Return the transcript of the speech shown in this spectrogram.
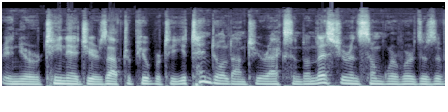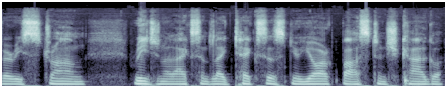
in your teenage years after puberty, you tend to hold on to your accent unless you're in somewhere where there's a very strong regional accent like Texas, New York, Boston, Chicago.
